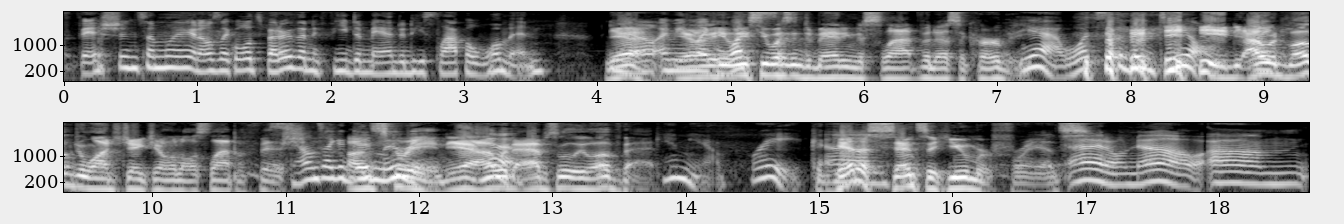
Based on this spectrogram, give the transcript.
fish in some way, and I was like, well, it's better than if he demanded he slap a woman. You Yeah, know? I mean, yeah, like, at least he wasn't demanding to slap Vanessa Kirby. Yeah, what's the big deal? I Like, would love to watch Jake Gyllenhaal slap a fish. Sounds like a on good screen. movie. Yeah, I would absolutely love that. Give me a break. Get Um, a sense of humor, France. I don't know. Um,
